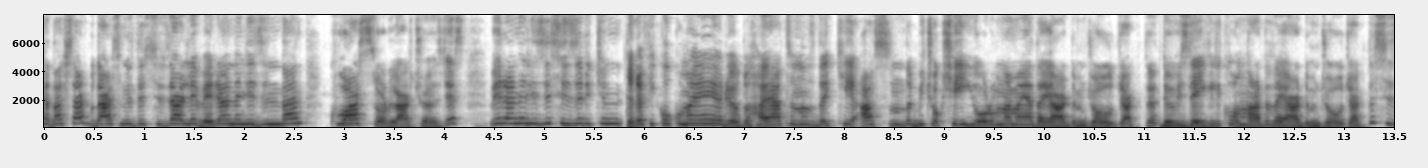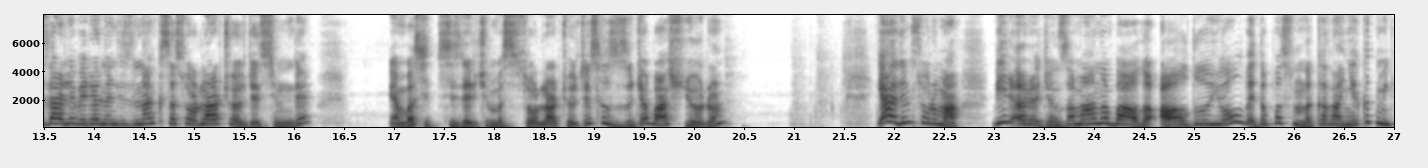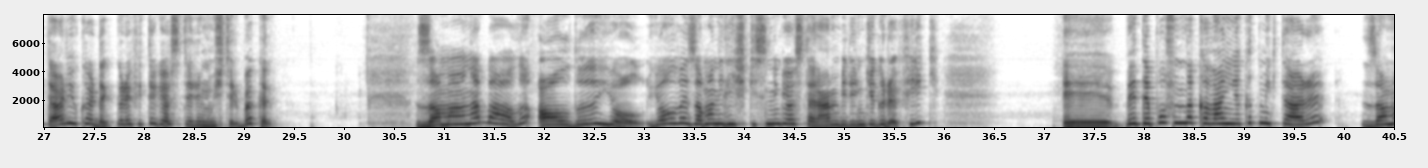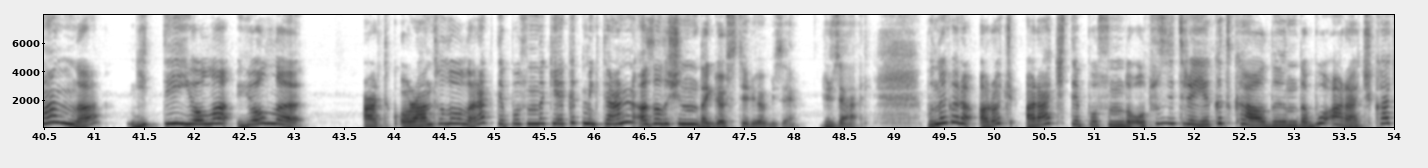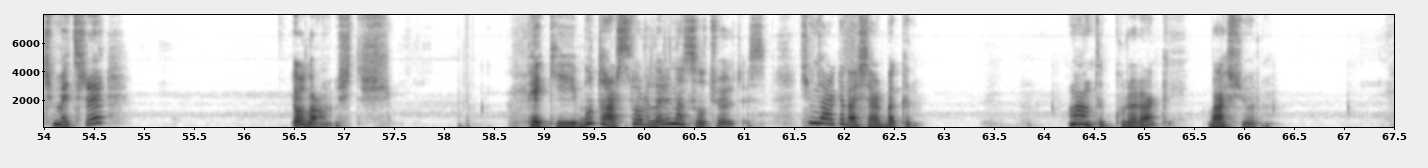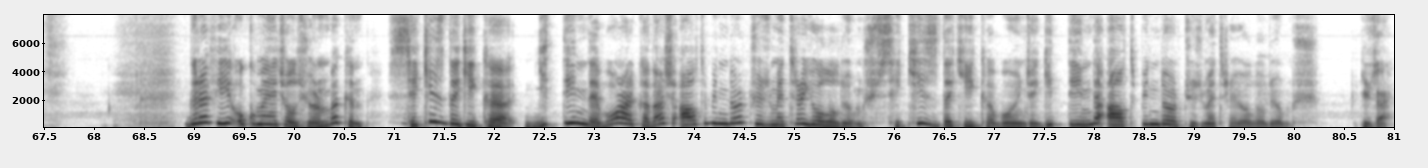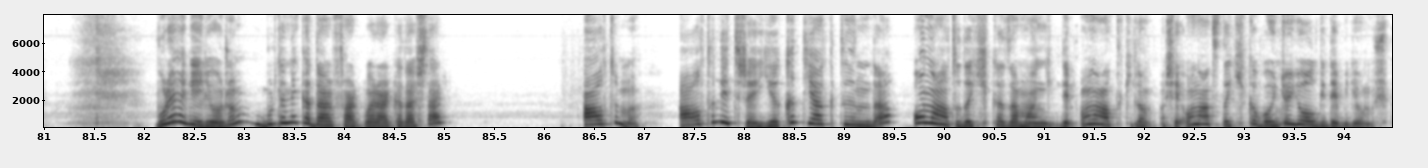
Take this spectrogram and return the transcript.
arkadaşlar. Bu dersimizde sizlerle veri analizinden kuvars sorular çözeceğiz. Veri analizi sizler için grafik okumaya yarıyordu. Hayatınızdaki aslında birçok şeyi yorumlamaya da yardımcı olacaktı. Dövizle ilgili konularda da yardımcı olacaktı. Sizlerle veri analizinden kısa sorular çözeceğiz şimdi. Yani basit sizler için basit sorular çözeceğiz. Hızlıca başlıyorum. Geldim soruma. Bir aracın zamana bağlı aldığı yol ve deposunda kalan yakıt miktarı yukarıdaki grafikte gösterilmiştir. Bakın. Zamana bağlı aldığı yol, yol ve zaman ilişkisini gösteren birinci grafik Ee, ve deposunda kalan yakıt miktarı zamanla gittiği yola yolla artık orantılı olarak deposundaki yakıt miktarının azalışını da gösteriyor bize. Güzel. Buna göre araç, araç deposunda 30 litre yakıt kaldığında bu araç kaç metre yol almıştır? Peki bu tarz soruları nasıl çözeceğiz? Şimdi arkadaşlar bakın. Mantık kurarak başlıyorum. Grafiği okumaya çalışıyorum. Bakın 8 dakika gittiğinde bu arkadaş 6400 metre yol alıyormuş. 8 dakika boyunca gittiğinde 6400 metre yol alıyormuş. Güzel. Buraya geliyorum. Burada ne kadar fark var arkadaşlar? 6 mı? 6 litre yakıt yaktığında 16 dakika zaman gidip 16 kilo şey 16 dakika boyunca yol gidebiliyormuş.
